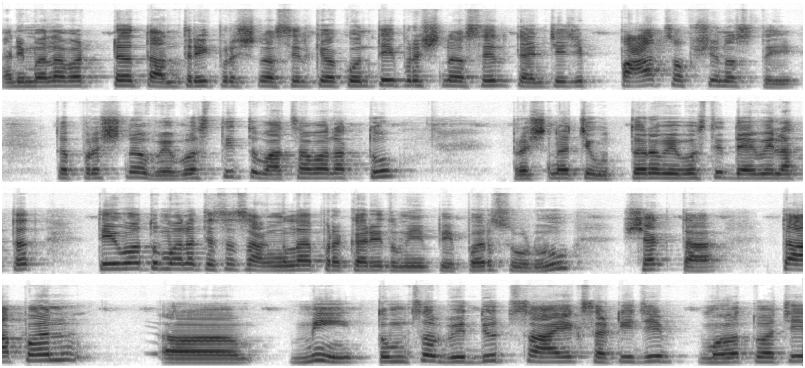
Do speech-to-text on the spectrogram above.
आणि मला वाटतं तांत्रिक प्रश्न असेल किंवा कोणतेही प्रश्न असेल त्यांचे जे पाच ऑप्शन असते तर प्रश्न व्यवस्थित वाचावा लागतो. प्रश्नाचे उत्तरं व्यवस्थित द्यावे लागतात. तेव्हा तुम्हाला त्याचा चांगल्या प्रकारे तुम्ही पेपर सोडवू शकता. तर आपण मी तुमचं विद्युत सहाय्यकसाठी जे महत्त्वाचे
